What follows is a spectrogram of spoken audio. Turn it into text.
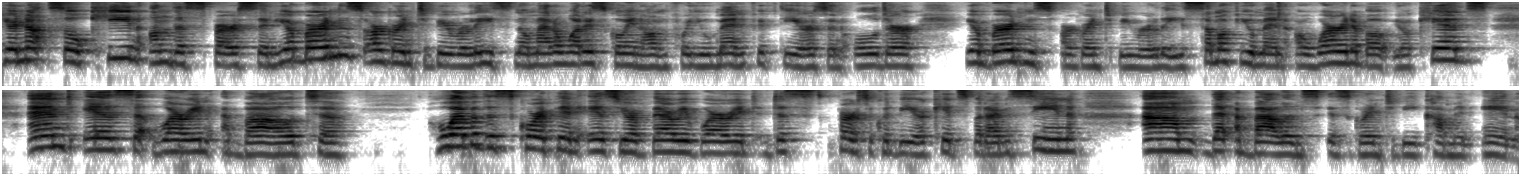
you're not so keen on this person, your burdens are going to be released no matter what is going on for you men 50 years and older. Your burdens are going to be released. Some of you men are worried about your kids and is worrying about uh, whoever the scorpion is, you're very worried. This person could be your kids, but I'm seeing um, that a balance is going to be coming in.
